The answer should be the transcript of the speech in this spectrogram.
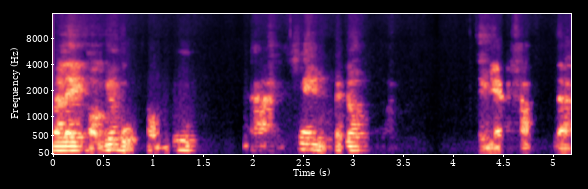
มะเร็งของเยื่อบุโพรงลูกได้เช่นเป็นโรคอย่างเงี้ยครับนะ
